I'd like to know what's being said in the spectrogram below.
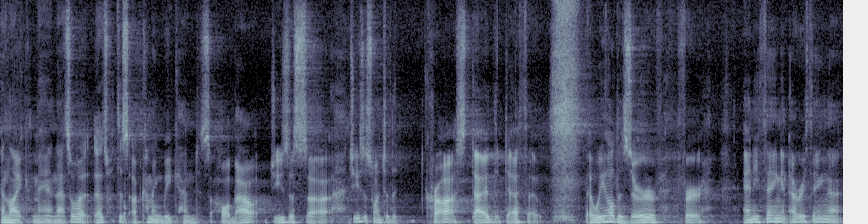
And like, man, that's what that's what this upcoming weekend is all about. Jesus, uh, Jesus went to the cross, died the death that, that we all deserve for anything and everything that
